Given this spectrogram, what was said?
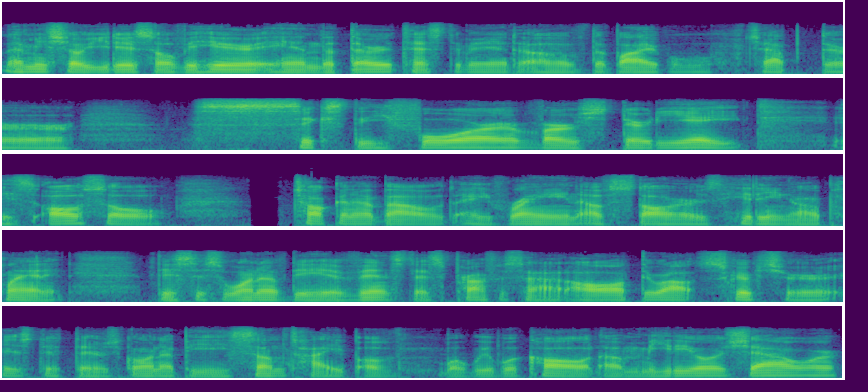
Let me show you this over here in the third testament of the Bible, chapter 64, verse 38. is also talking about a rain of stars hitting our planet. This is one of the events that's prophesied all throughout scripture is that there's going to be some type of what we would call a meteor shower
